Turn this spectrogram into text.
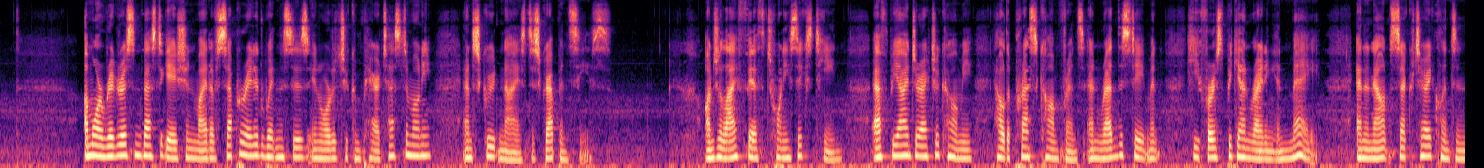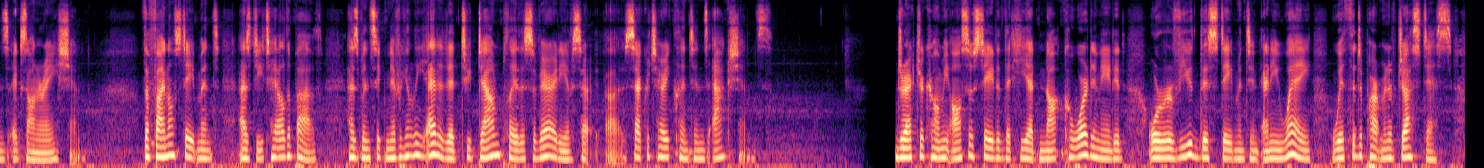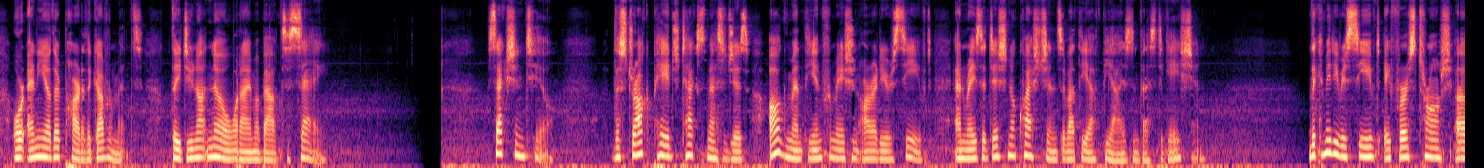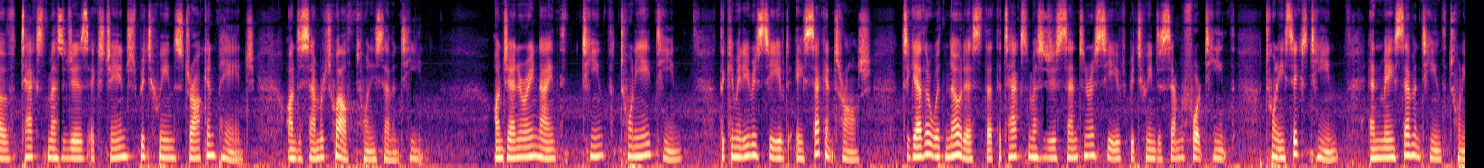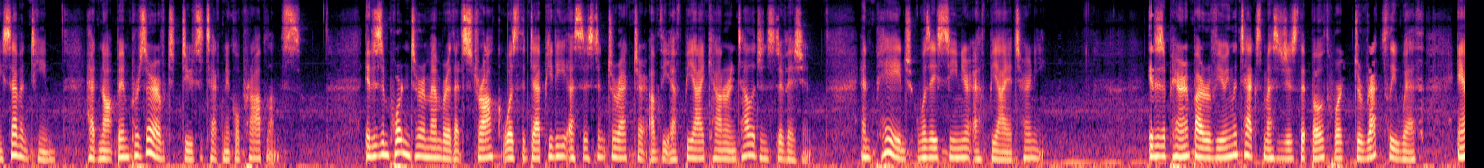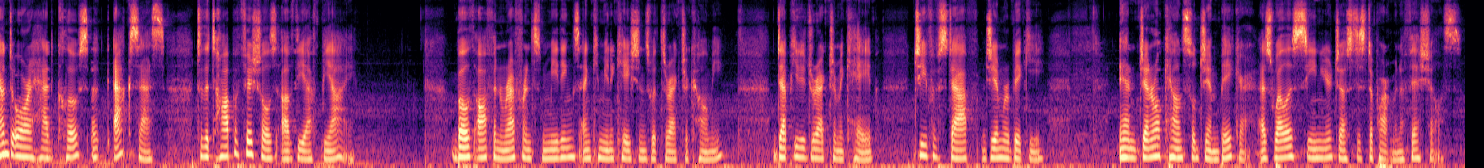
A more rigorous investigation might have separated witnesses in order to compare testimony and scrutinize discrepancies. On July 5, 2016, FBI Director Comey held a press conference and read the statement he first began writing in May and announced Secretary Clinton's exoneration. The final statement, as detailed above, has been significantly edited to downplay the severity of Se uh, Secretary Clinton's actions. Director Comey also stated that he had not coordinated or reviewed this statement in any way with the Department of Justice or any other part of the government, they do not know what I am about to say. Section 2. The Strzok page text messages augment the information already received and raise additional questions about the FBI's investigation. The committee received a first tranche of text messages exchanged between Strzok and Page on December 12, 2017. On January 19, 2018, the committee received a second tranche together with notice that the text messages sent and received between December 14, 2016 and May 17, 2017 had not been preserved due to technical problems. It is important to remember that Strzok was the Deputy Assistant Director of the FBI Counterintelligence Division, and Page was a senior FBI attorney. It is apparent by reviewing the text messages that both worked directly with and or had close access to the top officials of the FBI. Both often referenced meetings and communications with Director Comey, Deputy Director McCabe, Chief of Staff Jim Rybicki, and General Counsel Jim Baker, as well as senior Justice Department officials.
